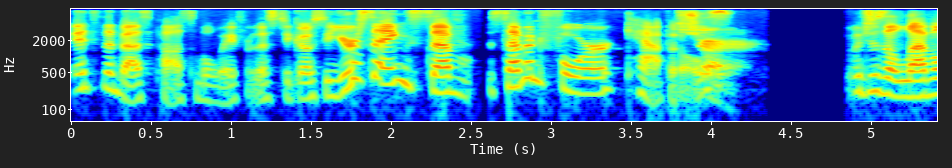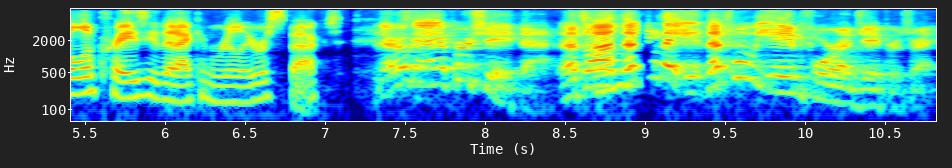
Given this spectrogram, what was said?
it. it's the best possible way for this to go. So you're saying seven seven four capitals. Sure. Which is a level of crazy that I can really respect. Okay, I appreciate that. That's all. Um, that's what I, that's what we aim for on Japers Rink.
